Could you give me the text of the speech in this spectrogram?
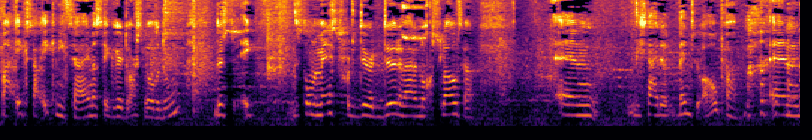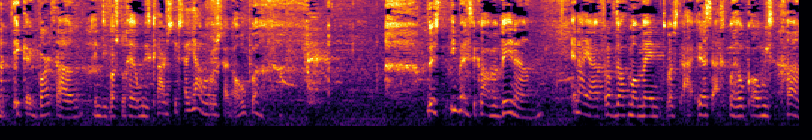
Maar ik zou ik niet zijn als ik weer dorst wilde doen. Dus ik, er stonden mensen voor de deur. De deuren waren nog gesloten. En die zeiden, bent u open? En ik keek Bart aan en die was nog helemaal niet klaar. Dus ik zei, ja hoor, we zijn open. Dus die mensen kwamen binnen. En nou ja, vanaf dat moment was het, is eigenlijk wel heel komisch gegaan.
